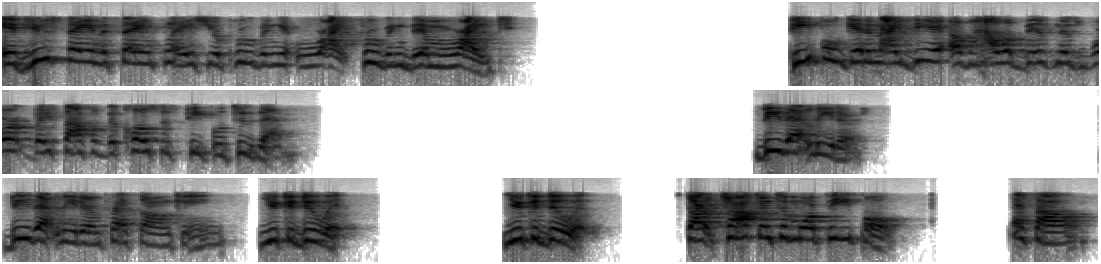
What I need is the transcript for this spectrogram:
If you stay in the same place, you're proving it right, proving them right. People get an idea of how a business works based off of the closest people to them. Be that leader. Be that leader and press on, King. You could do it. You could do it. Start talking to more people. That's all.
